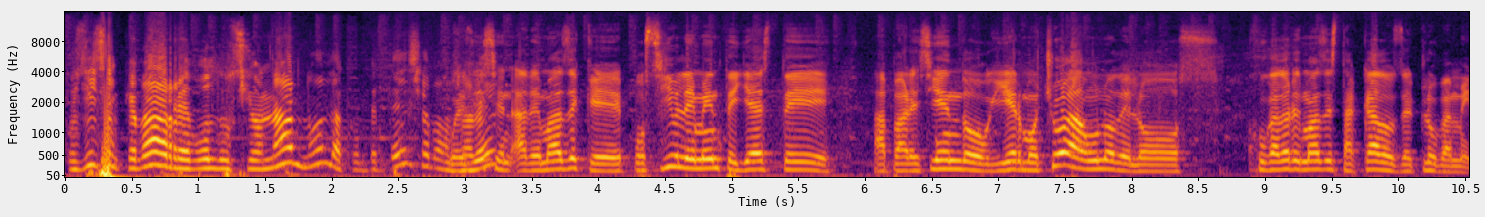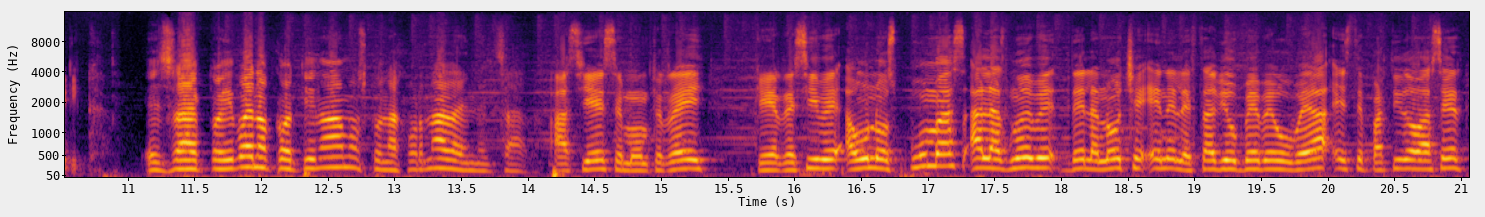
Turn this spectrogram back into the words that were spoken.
pues dicen que va a revolucionar ¿no? la competencia. Vamos pues a ver. dicen, además de que posiblemente ya esté apareciendo Guillermo Ochoa, uno de los jugadores más destacados del Club América. Exacto, y bueno, continuamos con la jornada en el sábado. Así es, en Monterrey, que recibe a unos Pumas a las 9 de la noche en el estadio BBVA. Este partido va a ser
